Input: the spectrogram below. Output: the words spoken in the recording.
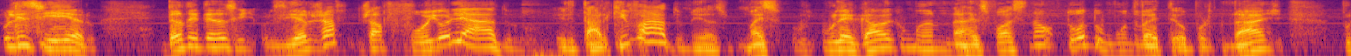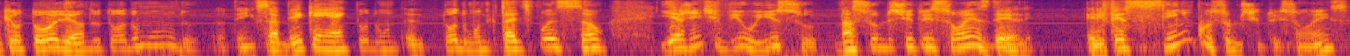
o Lisieiro, dando a entender o seguinte, o Lisieiro já, já foi olhado, ele está arquivado mesmo, mas o, o legal é que o Mano, na resposta, não, todo mundo vai ter oportunidade, porque eu estou olhando todo mundo, eu tenho que saber quem é todo mundo, todo mundo que está à disposição. E a gente viu isso nas substituições dele. Ele fez cinco substituições,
